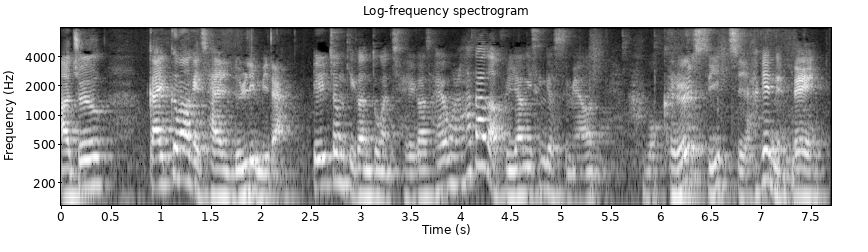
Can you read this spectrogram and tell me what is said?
아주 깔끔하게 잘 눌립니다. 일정 기간 동안 제가 사용을 하다가 불량이 생겼으면 아, 뭐 그럴 수 있지 하겠는데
